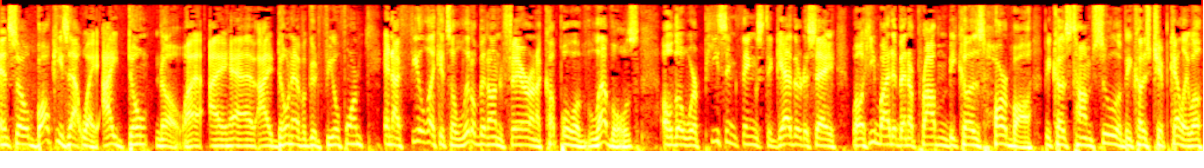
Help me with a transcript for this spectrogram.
And so Baalke's that way. I don't know. I, I have I don't have a good feel for him, and I feel like it's a little bit unfair on a couple of levels. Although we're piecing things together to say, well, he might have been a problem because Harbaugh, because Tomsula, because Chip Kelly. Well,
